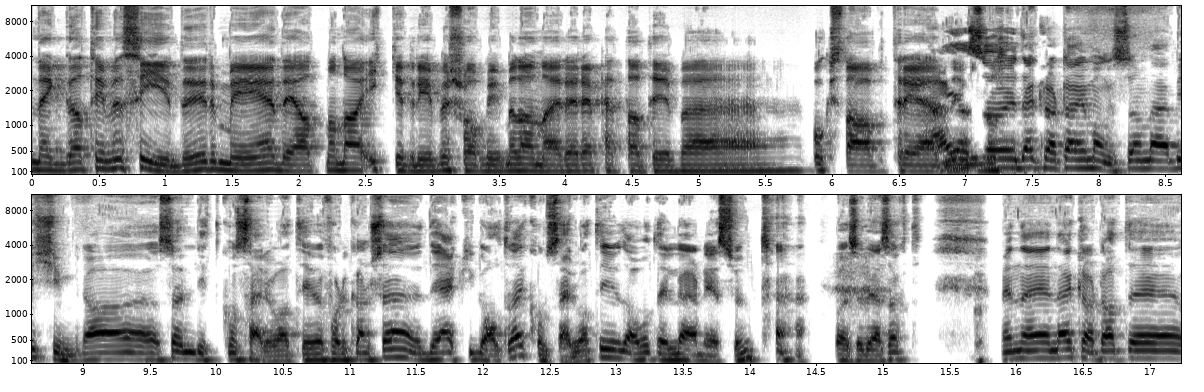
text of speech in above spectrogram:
negative sider med det at man da ikke driver så mye med den der repetative bokstavtreningen? Altså, det er klart det er mange som er bekymra, altså litt konservative folk kanskje. Det er ikke galt å være konservativ, av og til er det sunt. bare så det er sagt. Men eh, det er klart at eh,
